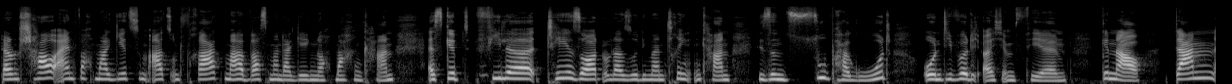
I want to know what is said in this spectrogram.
dann schau einfach mal, geh zum Arzt und frag mal, was man dagegen noch machen kann. Es gibt viele Teesorten oder so, die man trinken kann, die sind super gut und die würde ich euch empfehlen. Genau. Dann,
